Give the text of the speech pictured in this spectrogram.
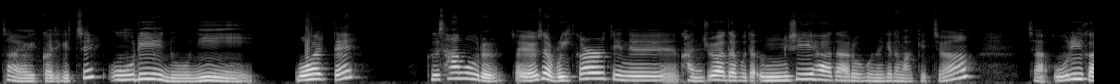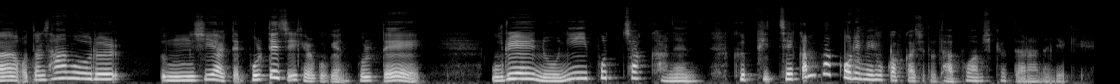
자, 여기까지겠지? 우리 눈이 뭐 할 때? 그 사물을. 자, 여기서 regard는 간주하다 보다 응시하다로 보는 게 더 맞겠죠? 자, 우리가 어떤 사물을 응시할 때, 볼 때지, 결국엔. 볼 때, 우리의 눈이 포착하는 그 빛의 깜빡거림의 효과까지도 다 포함시켰다라는 얘기예요.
